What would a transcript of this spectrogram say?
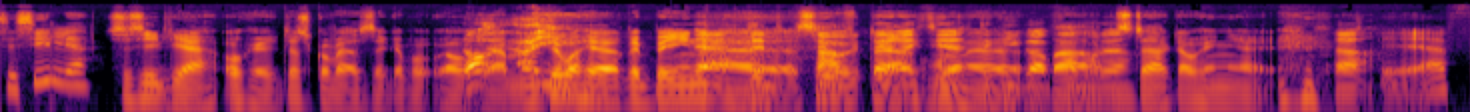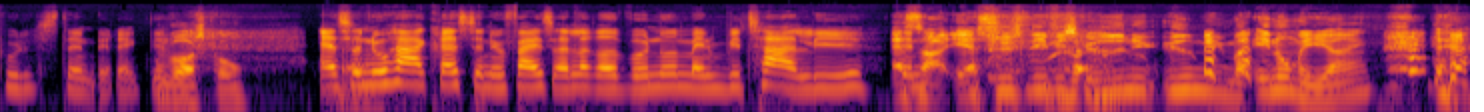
Cecilia. Cecilia, okay, det skulle være sikker på. Jo, Nå, ja, men ej. det var her Ribena Ja, den- det var- saft, det er der, rigtigt, ja. Det øh, gik op for var mig der. stærkt afhængig af. Ja. Det er fuldstændig rigtigt. Hun var også god. Altså, nu har Christian jo faktisk allerede vundet, men vi tager lige... Den... Altså, jeg synes lige, vi skal ydmyge, ydmyge mig endnu mere, ikke?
